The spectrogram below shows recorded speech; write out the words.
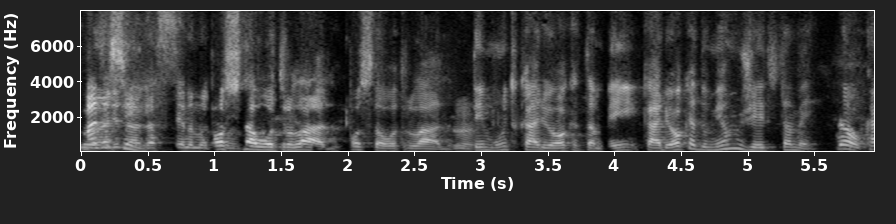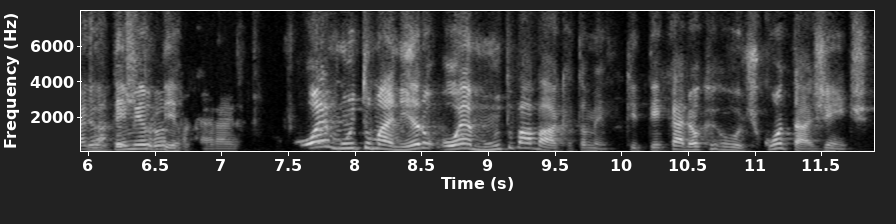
mas assim, da, da cena posso dar o outro lado? Posso dar o outro lado? Hum. Tem muito carioca também. Carioca é do mesmo jeito também. Não, carioca não tem é meio termo. Ou é muito maneiro, ou é muito babaca também. Porque tem carioca que eu vou te contar, gente.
